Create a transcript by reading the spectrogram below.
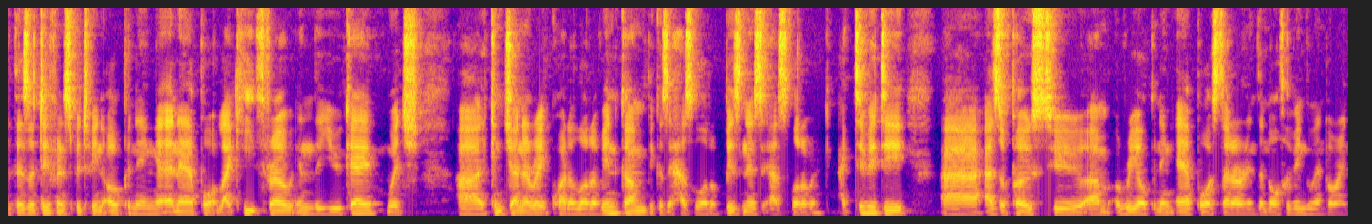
there's a difference between opening an airport like Heathrow in the UK, which uh, can generate quite a lot of income because it has a lot of business, it has a lot of activity, uh, as opposed to um, reopening airports that are in the north of England or in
